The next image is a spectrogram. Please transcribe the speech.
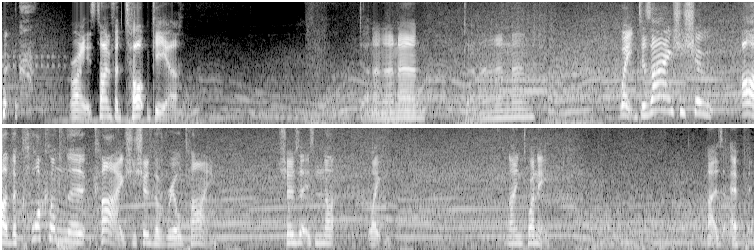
right, it's time for Top Gear. Dun -dun -dun -dun. Dun -dun -dun Wait, does that actually show... Oh, the clock on the car actually shows the real time. Shows that it's not, like, 9.20. That is epic.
